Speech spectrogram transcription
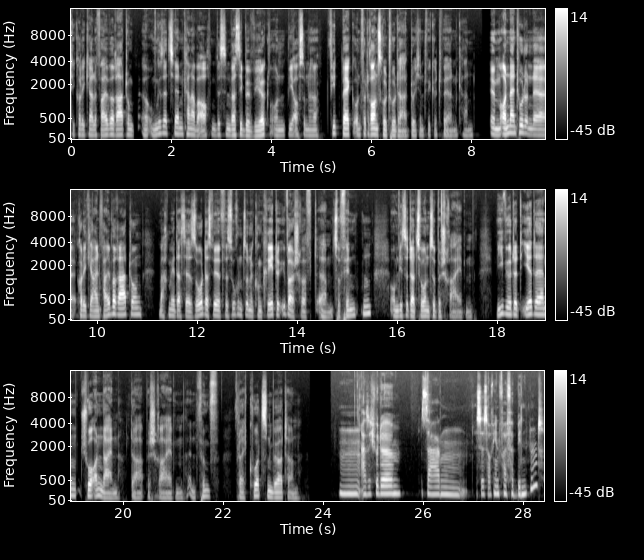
die kollegiale Fallberatung äh, umgesetzt werden kann, aber auch ein bisschen, was sie bewirkt und wie auch so eine Feedback- und Vertrauenskultur dadurch entwickelt werden kann. Im Online-Tool und der kollegialen Fallberatung machen wir das ja so, dass wir versuchen, so eine konkrete Überschrift ähm, zu finden, um die Situation zu beschreiben. Wie würdet ihr denn Schur Online da beschreiben in fünf vielleicht kurzen Wörtern? Hm, also ich würde sagen, es ist auf jeden Fall verbindend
